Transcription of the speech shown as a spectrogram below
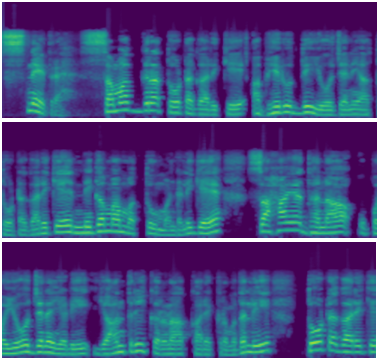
ಸ್ನೇಹಿತರೆ, ಸಮಗ್ರ ತೋಟಗಾರಿಕೆ ಅಭಿವೃದ್ಧಿ ಯೋಜನೆಯ ತೋಟಗಾರಿಕೆ ನಿಗಮ ಮತ್ತು ಮಂಡಳಿಗೆ ಸಹಾಯಧನ ಉಪಯೋಜನೆಯಡಿ ಯಾಂತ್ರೀಕರಣ ಕಾರ್ಯಕ್ರಮದಲ್ಲಿ ತೋಟಗಾರಿಕೆ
